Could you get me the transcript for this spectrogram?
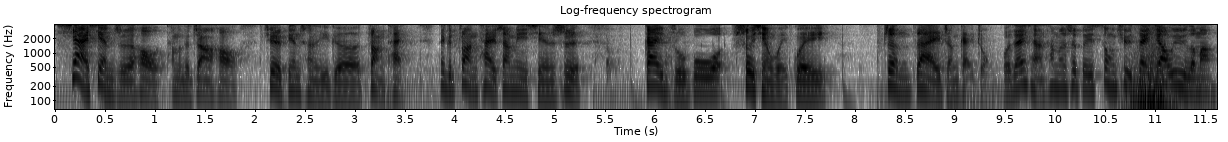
下线之后，他们的账号却变成了一个状态，那个状态上面显示该主播涉嫌违规。正在整改中，我在想他们是被送去再教育了吗？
